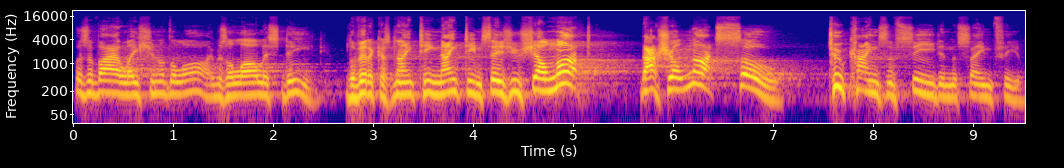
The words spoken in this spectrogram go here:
was a violation of the law. It was a lawless deed. Leviticus 19 19 says, You shall not, thou shalt not sow two kinds of seed in the same field.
